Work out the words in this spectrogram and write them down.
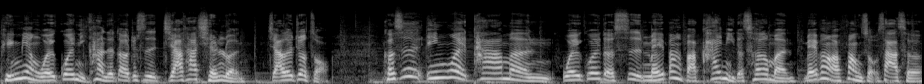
平面违规，你看得到，就是夹他前轮，夹了就走。可是因为他们违规的是没办法开你的车门，没办法放手刹车，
